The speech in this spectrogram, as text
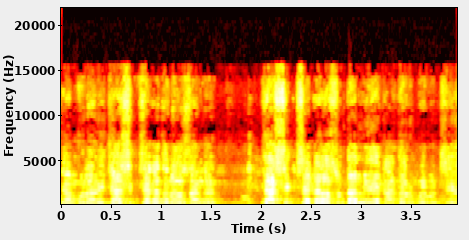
त्या मुलांनी ज्या शिक्षकाचं नाव सांगत त्या शिक्षकाला सुद्धा मी एक हजार रुपये बक्षीस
